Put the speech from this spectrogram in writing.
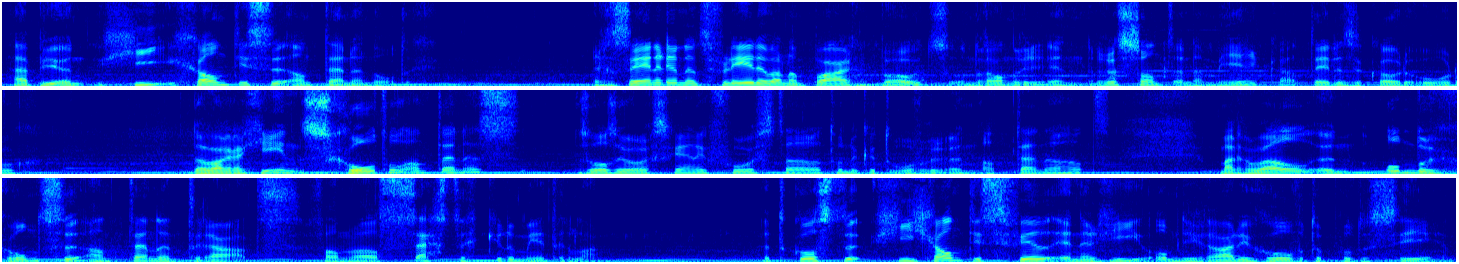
heb je een gigantische antenne nodig. Er zijn er in het verleden wel een paar gebouwd, onder andere in Rusland en Amerika tijdens de Koude Oorlog. Dat waren geen schotelantennes, zoals je waarschijnlijk voorstelde toen ik het over een antenne had, maar wel een ondergrondse antennedraad van wel 60 kilometer lang. Het kostte gigantisch veel energie om die radiogolven te produceren,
